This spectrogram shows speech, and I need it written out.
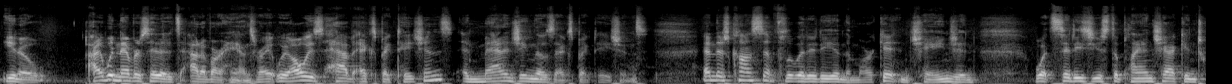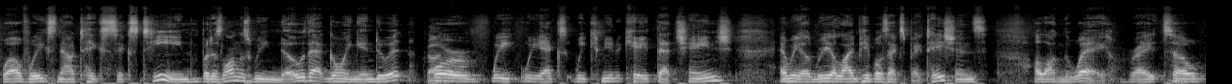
you know, I would never say that it's out of our hands, right? We always have expectations and managing those expectations. And there's constant fluidity in the market and change and what cities used to plan check in 12 weeks now takes 16, but as long as we know that going into it Got it. or we we ex, we communicate that change and we realign people's expectations along the way, right? So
